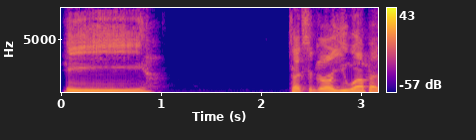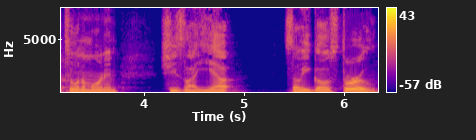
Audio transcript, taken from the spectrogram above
he texts a girl you up at two in the morning. She's like, Yep. So he goes through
